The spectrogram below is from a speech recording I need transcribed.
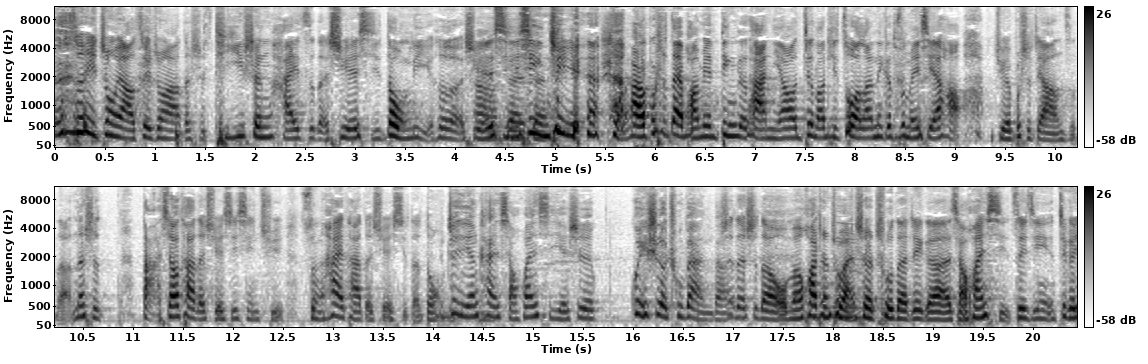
最重要、最重要的是提升孩子的学习动力和学习兴趣，而不是在旁边盯着他。你要这道题做了，那个字没写好，绝不是这样子的。那是打消他的学习兴趣，损害他的学习的动力。这几天看小欢喜也是贵社出版的。是的，是的，我们花城出版社出的这个《小欢喜》，最近这个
